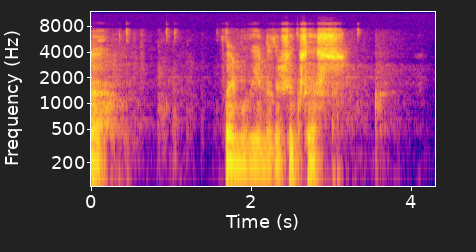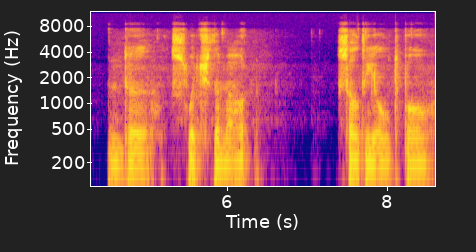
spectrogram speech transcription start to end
Uh, finally another success. And uh, switch them out. Sell the old bow.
